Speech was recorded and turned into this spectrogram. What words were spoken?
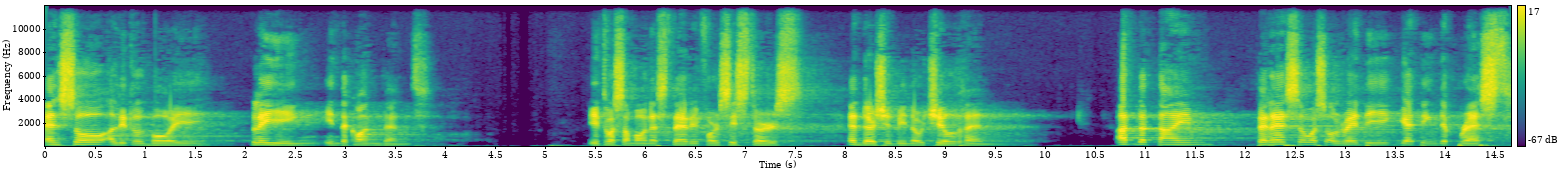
and saw a little boy playing in the convent. It was a monastery for sisters, and there should be no children. At that time, Teresa was already getting depressed,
